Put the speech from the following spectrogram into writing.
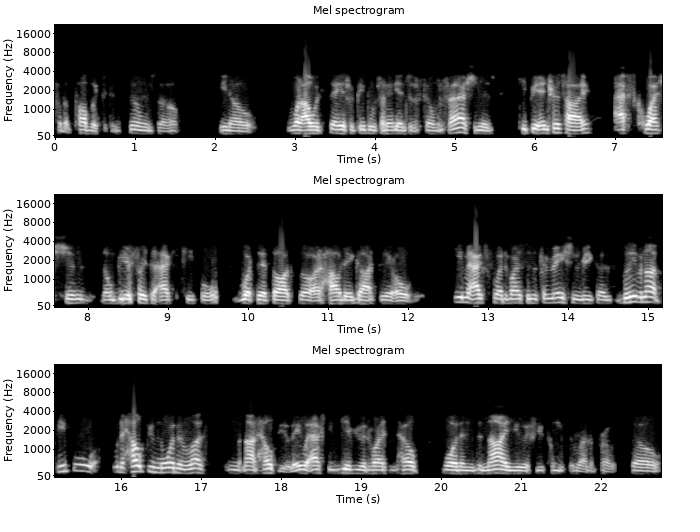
for the public to consume. So, you know, what I would say is for people trying to get into the film and fashion is keep your interest high, ask questions, don't be afraid to ask people what their thoughts are, and how they got there, or even ask for advice and information because believe it or not, people would help you more than less not help you. They will actually give you advice and help more than deny you if you come with the right approach. So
